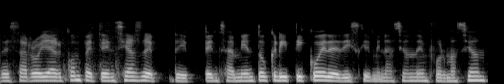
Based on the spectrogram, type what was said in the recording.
desarrollar competencias de pensamiento crítico y de discriminación de información.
